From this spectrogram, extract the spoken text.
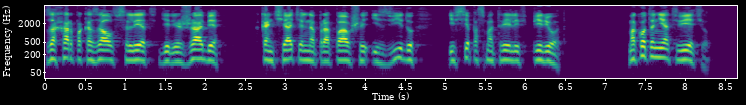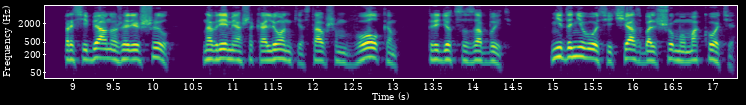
Захар показал вслед дирижабе, окончательно пропавший из виду, и все посмотрели вперед. Макота не ответил. Про себя он уже решил, на время о шоколенке, ставшем волком, придется забыть. Не до него сейчас большому Макоте.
